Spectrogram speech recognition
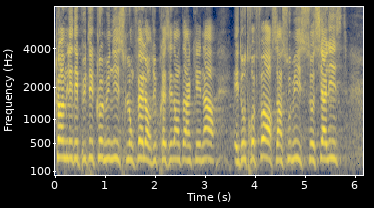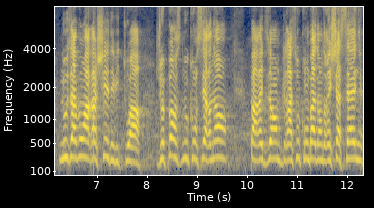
Comme les députés communistes l'ont fait lors du précédent quinquennat, et d'autres forces insoumises socialistes, nous avons arraché des victoires. Je pense nous concernant, par exemple, grâce au combat d'André Chassaigne,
